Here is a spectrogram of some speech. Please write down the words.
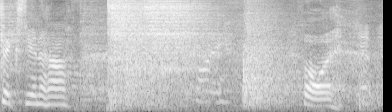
Sixty and a half. 40. Forty. Yep.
